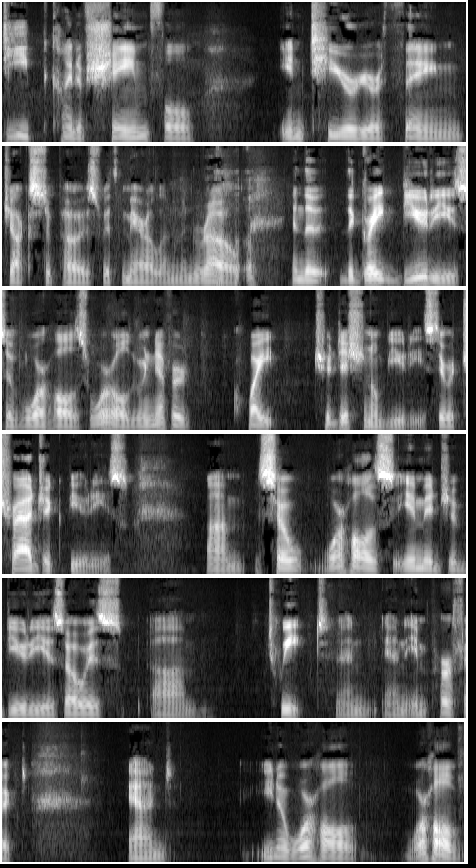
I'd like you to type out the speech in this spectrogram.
deep kind of shameful interior thing juxtaposed with Marilyn Monroe. And the, the great beauties of Warhol's world were never quite traditional beauties, they were tragic beauties. Um, so Warhol's image of beauty is always um, tweaked and, and imperfect. And, you know, Warhol Warhol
